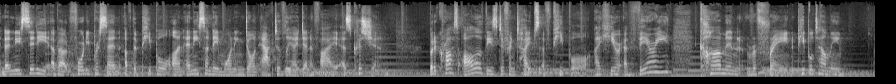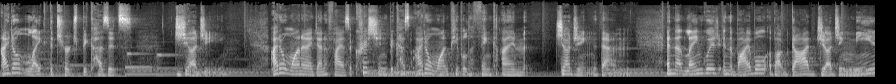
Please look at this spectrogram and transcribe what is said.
And at New City, about 40% of the people on any Sunday morning don't actively identify as Christian. But across all of these different types of people, I hear a very common refrain. People tell me, I don't like the church because it's judgy. I don't want to identify as a Christian because I don't want people to think I'm judging them. And that language in the Bible about God judging me,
